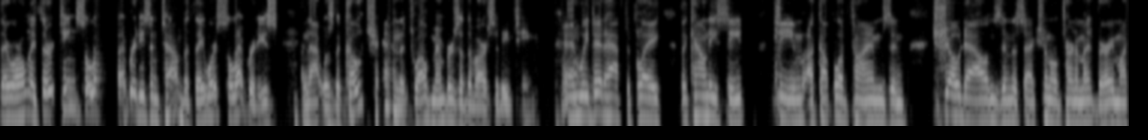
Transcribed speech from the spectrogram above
there were only 13 celebrities in town, but they were celebrities, and that was the coach and the 12 members of the varsity team. And we did have to play the county seat team a couple of times and showdowns in the sectional tournament, very much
